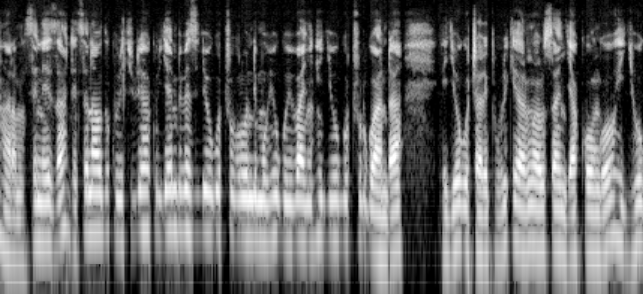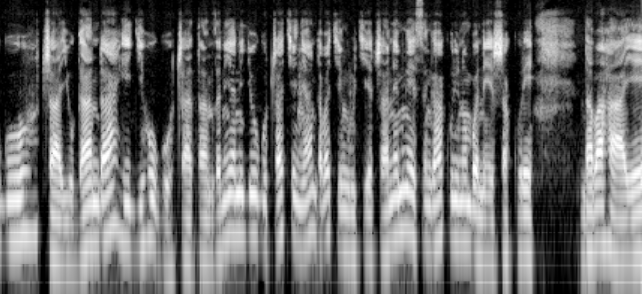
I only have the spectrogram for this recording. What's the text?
mwaramutse neza ndetse nawe udukurikira uri hakurya y'imbibe z'igihugu c'u Burundi mu bihugu bibanyi nk'igihugu c'u Rwanda igihugu ca Repubulika Iharanira Rusange ya Kongo igihugu ca Uganda igihugu ca Tanzania n'igihugu ca Kenya ndabakengurukiye cane mwese ngaha kuri ino mboneshakure ndabahaye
